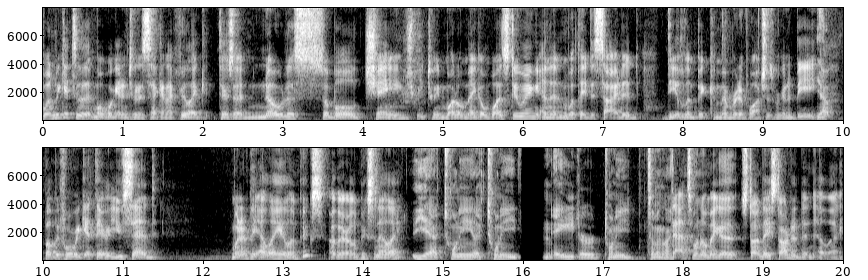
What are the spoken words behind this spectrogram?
when we get to the, what we'll get into in a second, I feel like there's a noticeable change between what Omega was doing and then what they decided the Olympic commemorative watches were going to be. Yep. But before we get there, you said, when are the LA Olympics? Are there Olympics in LA? Yeah, twenty like twenty eight or twenty something like that. That's when Omega start. They started in LA.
